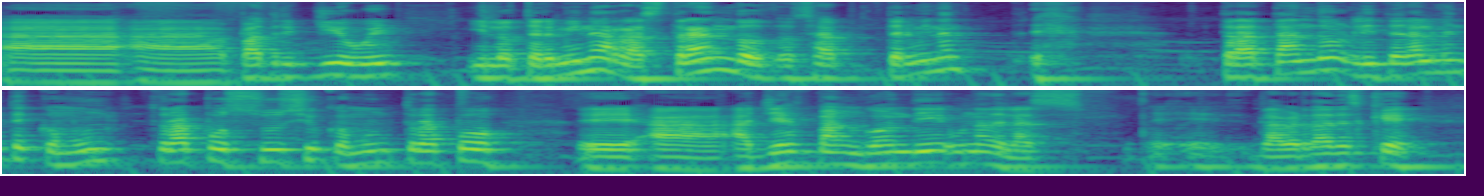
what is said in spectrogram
a, a Patrick Ewing y lo termina arrastrando, o sea, terminan tratando literalmente como un trapo sucio, como un trapo eh, a, Jeff Van Gundy, una de las, eh, la verdad es que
